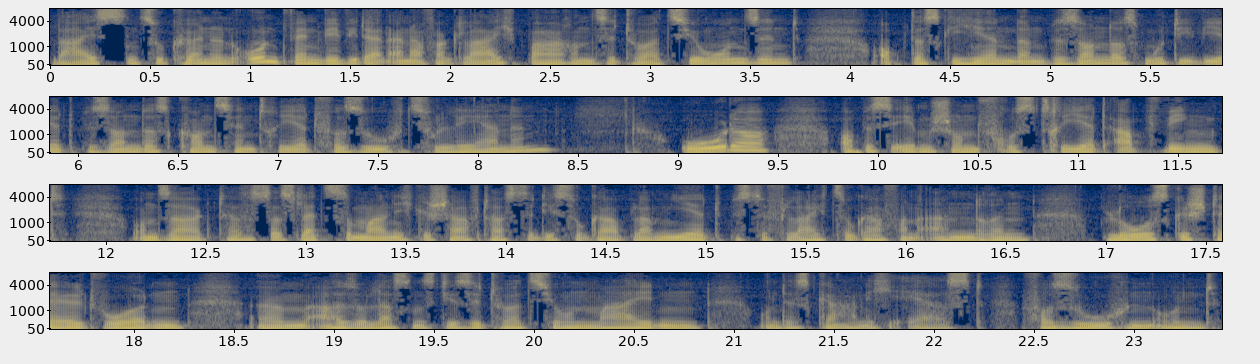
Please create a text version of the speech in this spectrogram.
leisten zu können. Und wenn wir wieder in einer vergleichbaren Situation sind, ob das Gehirn dann besonders motiviert, besonders konzentriert versucht zu lernen oder ob es eben schon frustriert abwinkt und sagt, hast du das letzte Mal nicht geschafft, hast du dich sogar blamiert, bist du vielleicht sogar von anderen bloßgestellt worden, ähm, also lass uns die Situation meiden und es gar nicht erst versuchen und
